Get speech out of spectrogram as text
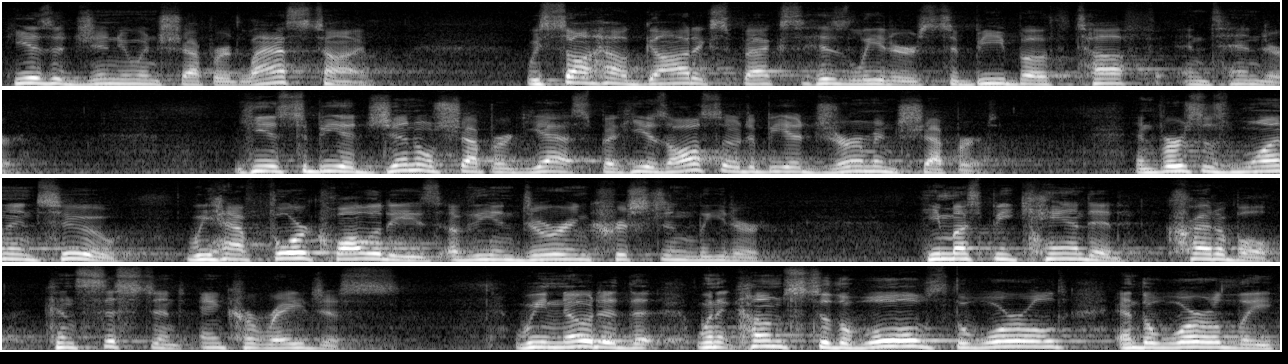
He is a genuine shepherd. Last time, we saw how God expects his leaders to be both tough and tender. He is to be a gentle shepherd, yes, but he is also to be a German shepherd. In verses 1 and 2, we have four qualities of the enduring Christian leader. He must be candid, credible, consistent, and courageous. We noted that when it comes to the wolves, the world, and the worldly,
